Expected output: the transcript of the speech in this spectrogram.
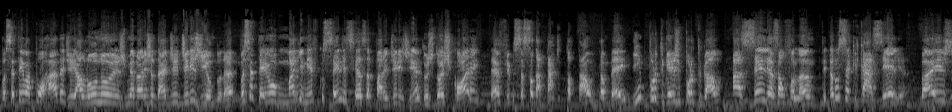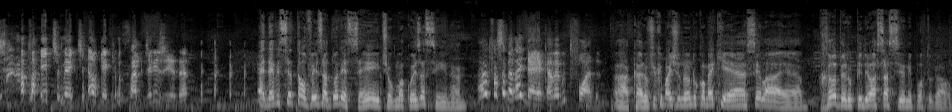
você tem uma porrada de alunos menores de idade dirigindo, né? Você tem o magnífico Sem Licença para Dirigir, dos dois Corey, né? Filme Sessão da Tarde Total também. E em português de Portugal, Azelhas ao Volante. Eu não sei o que é azelha, mas aparentemente é alguém que não sabe dirigir, né? É, deve ser talvez adolescente, alguma coisa assim, né? Eu não faço a menor ideia, cara, é muito foda. Ah, cara, eu fico imaginando como é que é, sei lá, é. Rubber, o pneu assassino em Portugal.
